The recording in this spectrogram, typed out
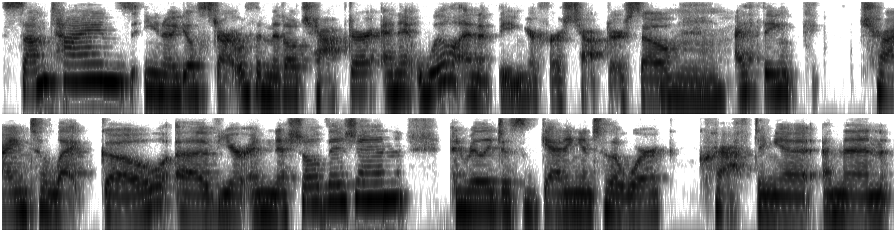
Sometimes, you know, you'll start with a middle chapter and it will end up being your first chapter. So mm. I think trying to let go of your initial vision and really just getting into the work crafting it and then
